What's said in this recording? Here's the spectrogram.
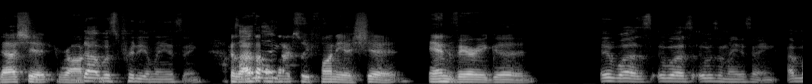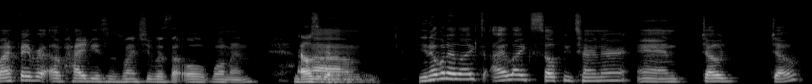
That shit rocked. that was pretty amazing. because I, I thought it was actually funny as shit and very good. It was, it was, it was amazing. Uh, my favorite of Heidi's was when she was the old woman. That was a good. Um, one. You know what I liked? I liked Sophie Turner and Joe Joe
